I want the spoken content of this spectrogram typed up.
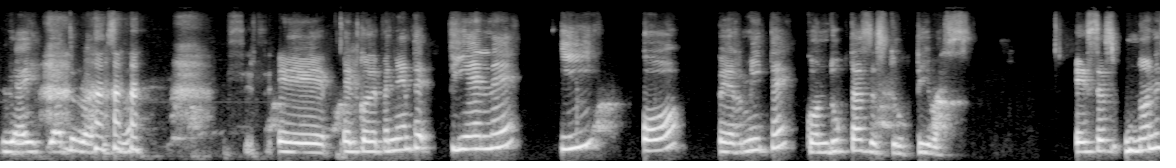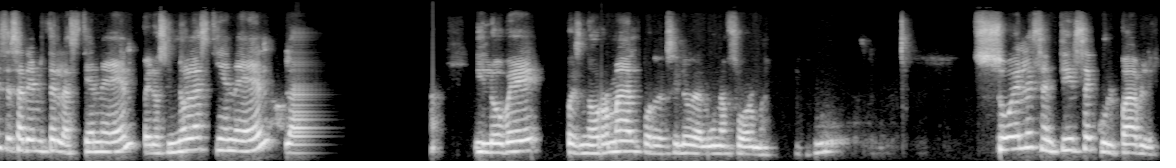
y ahí ya tú lo haces, ¿no? Sí, sí. Eh, el codependiente tiene y o permite conductas destructivas. Estas no necesariamente las tiene él, pero si no las tiene él, la, y lo ve pues normal, por decirlo de alguna forma. Suele sentirse culpable.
